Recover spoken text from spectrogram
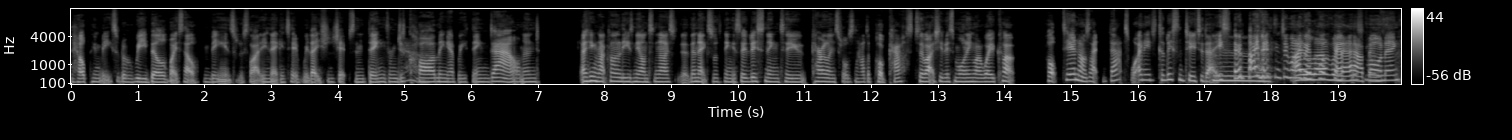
helping me sort of rebuild myself and being in sort of slightly negative relationships and things and just Yeah. calming everything down. And I think that kind of leads me on to the nice, the next sort of thing is so listening to Caroline Strawson had a podcast. So actually, this morning when I woke up, popped in, I was like, that's what I needed to listen to today. So I Mm. listened to one of her podcasts this morning.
